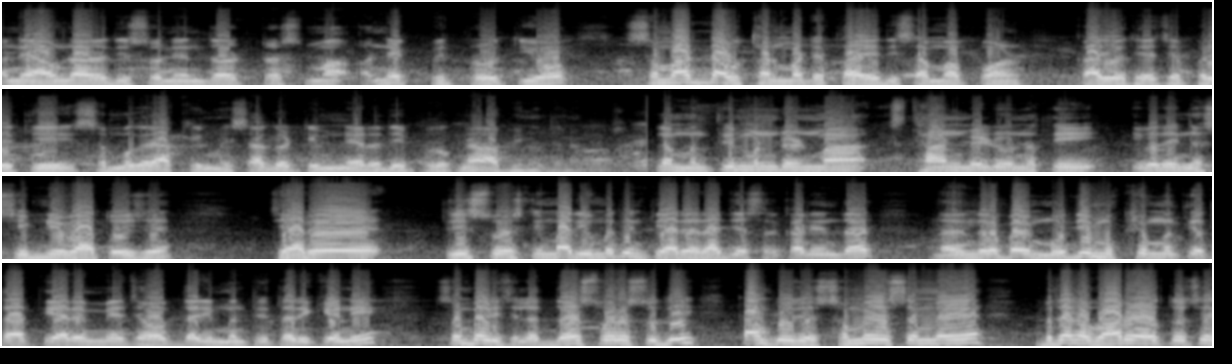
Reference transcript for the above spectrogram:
અને આવનારા દિવસોની અંદર ટ્રસ્ટમાં અનેકવિધ પ્રવૃત્તિઓ સમાજના ઉત્થાન માટે થાય એ દિશામાં પણ કાર્યો થયા છે. ફરીથી સમગ્ર આખી મહીસાગર ટીમને હૃદયપૂર્વકના અભિનંદન આપું છું. એટલે મંત્રીમંડળમાં સ્થાન મેળવ્યું નથી એ બધી નસીબની વાત હોય છે. જ્યારે ત્રીસ વર્ષની મારી ઉંમર હતી ત્યારે રાજ્ય સરકારની અંદર નરેન્દ્રભાઈ મોદી મુખ્યમંત્રી હતા, ત્યારે મેં જવાબદારી મંત્રી તરીકેની સંભાળી છે. એટલે દસ વર્ષ સુધી કામ કર્યું છે. સમયે સમયે બધાનો વારો આવતો છે,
